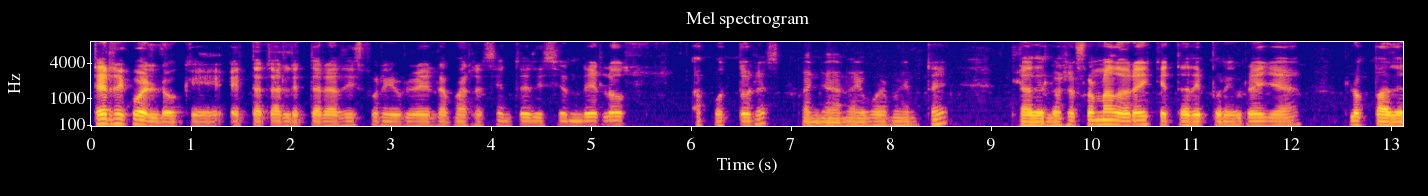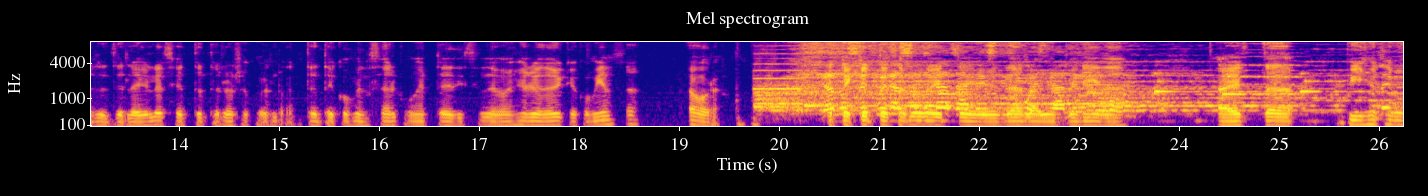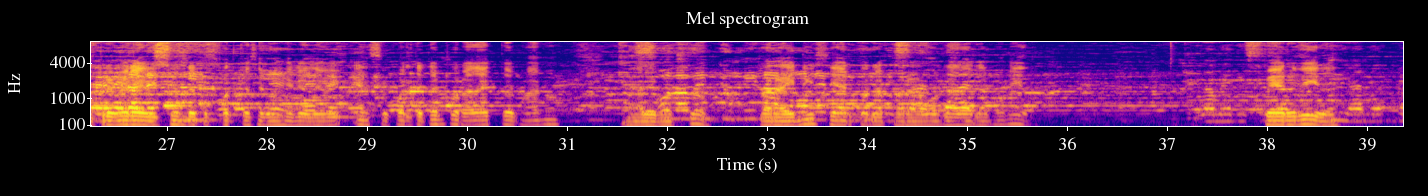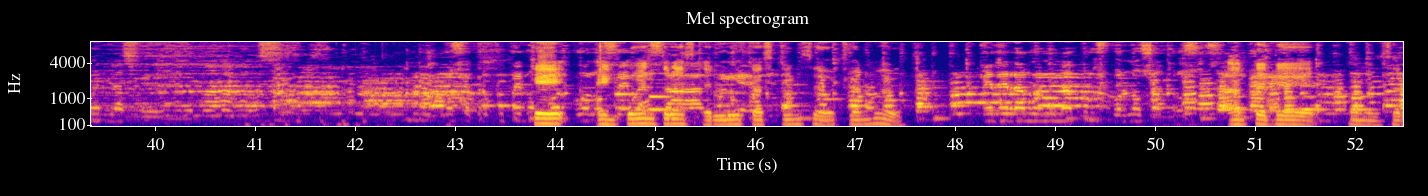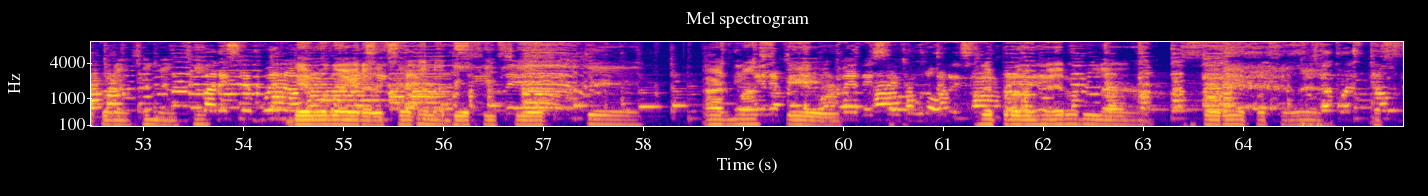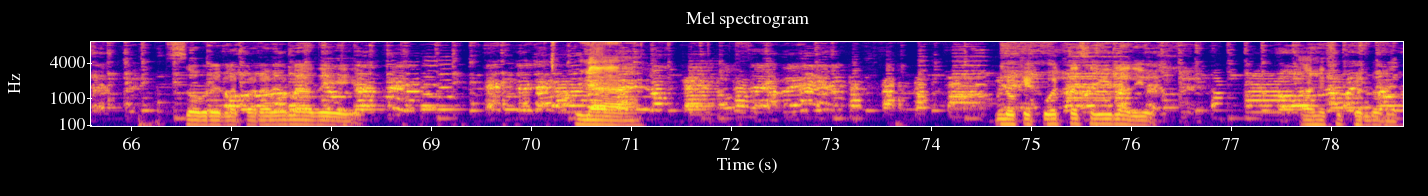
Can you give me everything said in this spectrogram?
Te recuerdo que esta tarde estará disponible la más reciente edición de Los Apóstoles, mañana igualmente la de los reformadores y que está disponible ya los padres de la iglesia. Esto te lo recuerdo antes de comenzar con esta edición de Evangelio de hoy que comienza ahora. Este que te saluda y te da la bienvenida a esta vigésima primera edición de tu podcast Evangelio de hoy en su cuarta temporada de tu hermano Mario para iniciar con la parábola de la moneda perdida que encuentras en Lucas 15, 8 al 9. Antes de comenzar con la enseñanza, debo de agradecer a las 17 armas que reprodujeron la serie pasada sobre la parábola de la lo que cuesta seguir a Dios, a Jesús perdón.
